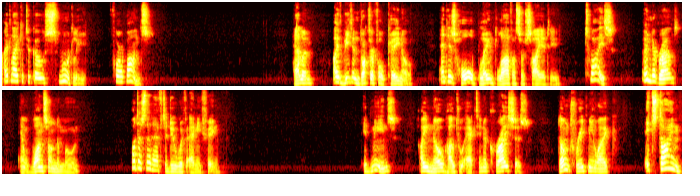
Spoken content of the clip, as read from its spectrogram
I'd like it to go smoothly, for once. Helen, I've beaten Dr. Volcano and his whole blamed lava society. Twice. Underground and once on the moon. What does that have to do with anything? It means I know how to act in a crisis. Don't treat me like... It's time!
